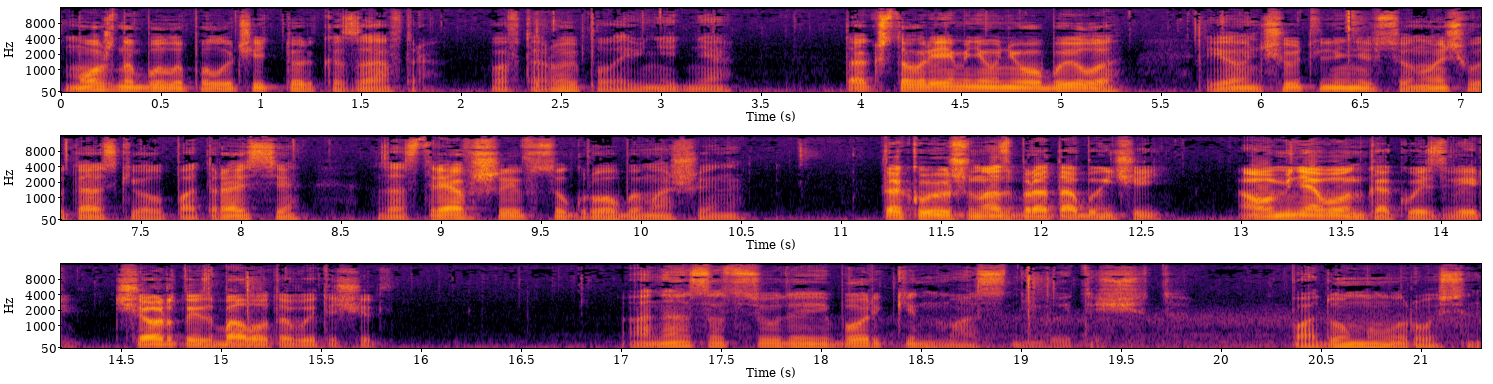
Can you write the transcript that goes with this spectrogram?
можно было получить только завтра, во второй половине дня. Так что времени у него было, и он чуть ли не всю ночь вытаскивал по трассе застрявшие в сугробы машины. «Такой уж у нас, брат, обычай. А у меня вон какой зверь. Черта из болота вытащит». «А нас отсюда и Борькин масс не вытащит», — подумал Росин.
